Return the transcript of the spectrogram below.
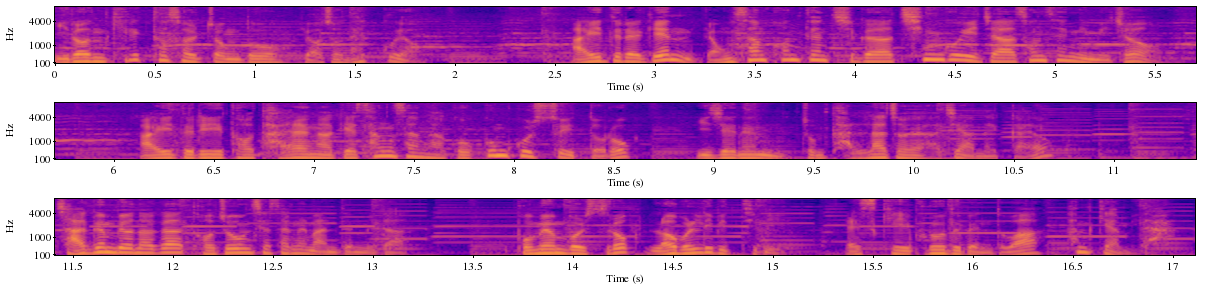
이런 캐릭터 설정도 여전했고요. 아이들에겐 영상 콘텐츠가 친구이자 선생님이죠. 아이들이 더 다양하게 상상하고 꿈꿀 수 있도록 이제는 좀 달라져야 하지 않을까요? 작은 변화가 더 좋은 세상을 만듭니다. 보면 볼수록 lovely B tv SK 브로드밴드와 함께합니다.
